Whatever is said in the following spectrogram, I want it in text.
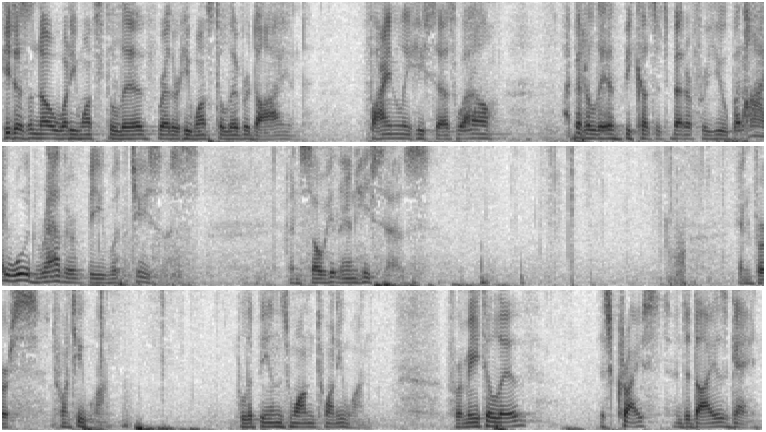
He doesn't know what he wants to live, whether he wants to live or die. And finally, he says, Well, I better live because it's better for you, but I would rather be with Jesus. And so then he says in verse 21, Philippians 1:21, For me to live is Christ, and to die is gain.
